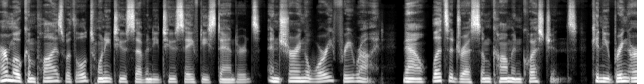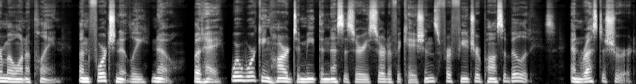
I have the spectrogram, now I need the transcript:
UrmO complies with UL 2272 safety standards, ensuring a worry-free ride. Now, let's address some common questions. Can you bring UrmO on a plane? Unfortunately, no. But hey, we're working hard to meet the necessary certifications for future possibilities. And rest assured,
